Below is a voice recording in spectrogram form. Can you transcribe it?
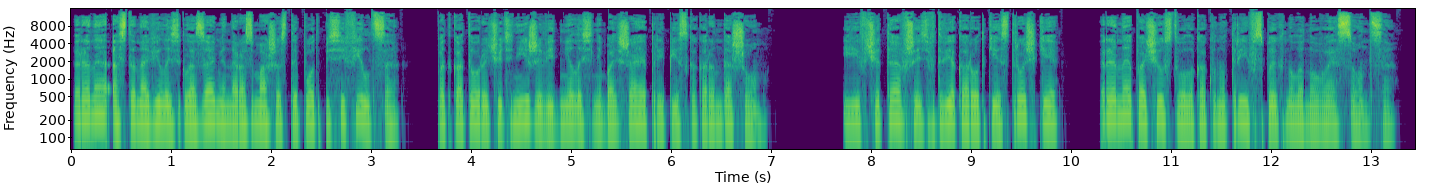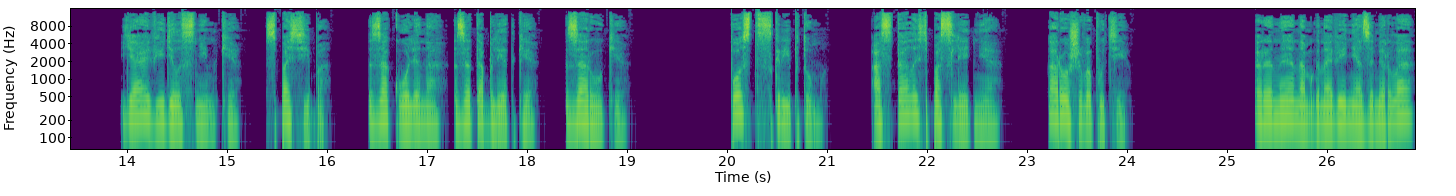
Рене остановилась глазами на размашистой подписи Филдса, под которой чуть ниже виднелась небольшая приписка карандашом. И, вчитавшись в две короткие строчки, Рене почувствовала, как внутри вспыхнуло новое солнце. «Я видел снимки. Спасибо. За Колина, за таблетки, за руки». Постскриптум. Осталось последнее. Хорошего пути. Рене на мгновение замерла,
